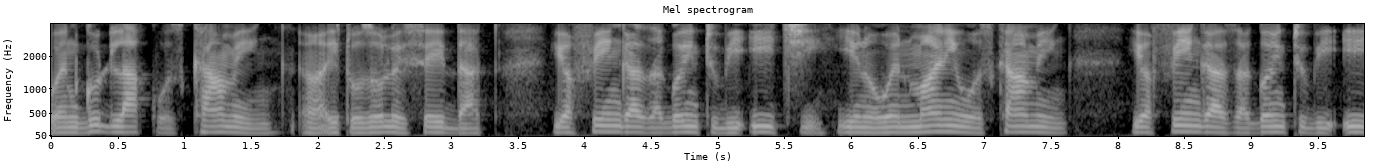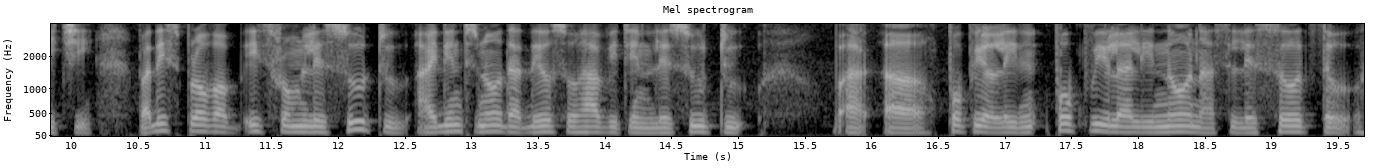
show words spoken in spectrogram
when good luck was coming, uh, it was always said that your fingers are going to be itchy. You know, when money was coming, your fingers are going to be itchy. But this proverb is from Lesotho. I didn't know that they also have it in Lesotho, but uh, popularly popularly known as Lesotho.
